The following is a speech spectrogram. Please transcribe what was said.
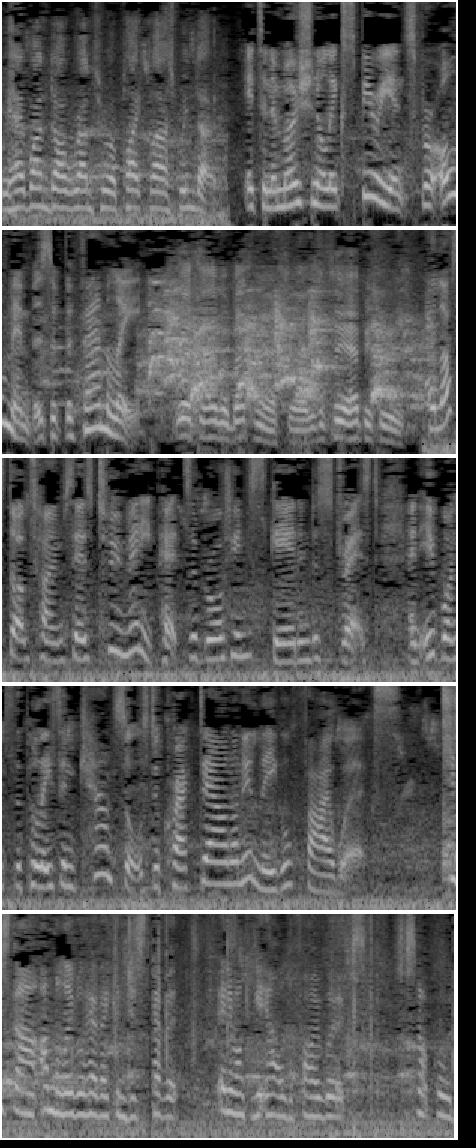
We had one dog run through a plate glass window. It's an emotional experience for all members of the family. We have to have her back now, so we can see how happy she is. The Lost Dogs home says too many pets are brought in scared and distressed, and it wants the police and councils to crack down on illegal fireworks. It's just uh, unbelievable how they can just have it. Anyone can get hold of fireworks. Not good.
